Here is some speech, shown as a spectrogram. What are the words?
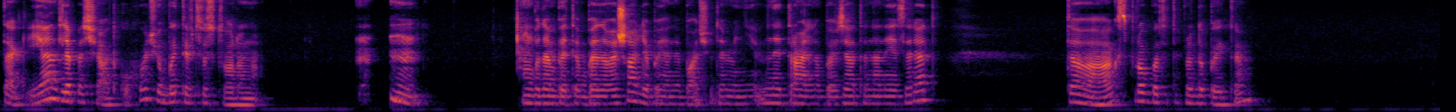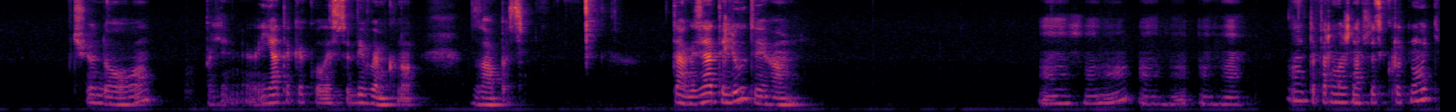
Так, я для початку хочу бити в цю сторону. Будемо бити без вишалі, бо я не бачу, де мені нейтрально би взяти на неї заряд. Так, спробуйте тепер добити. Чудово. Блін, я таки колись собі вимкну запис. Так, взяти Людвіга. Угу, угу, угу. Ну, тепер можна щось крутнути.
